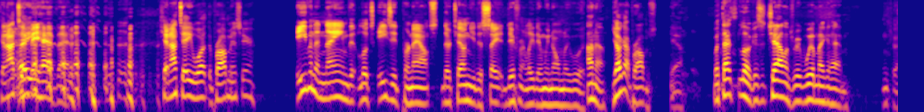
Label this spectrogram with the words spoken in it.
Can I Let tell you? me have that? Can I tell you what the problem is here? Even a name that looks easy to pronounce, they're telling you to say it differently than we normally would. I know. Y'all got problems. Yeah. But that's look, it's a challenge. We- We'll make it happen. Okay.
